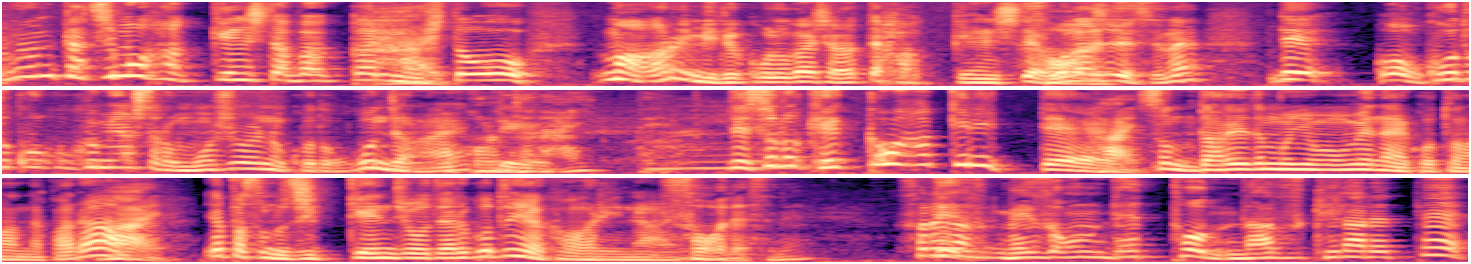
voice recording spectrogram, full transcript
自分たちも発見したばっかりの人を、まあある意味レコード会社だって発見して同じですよね。でこうとこう組み合わせたら面白いのこと起こるんじゃない？っていう。でその結果ははっきり言って、はい。その誰でも読めないことなんだから、はい。やっぱその実験場でやることには変わりない。そうですね。それがメゾンデと名付けられて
